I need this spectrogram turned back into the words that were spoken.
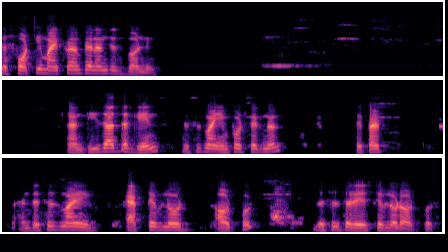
Just 40 microampere I'm just burning. And these are the gains. This is my input signal. If I, and this is my active load output. This is the resistive load output.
